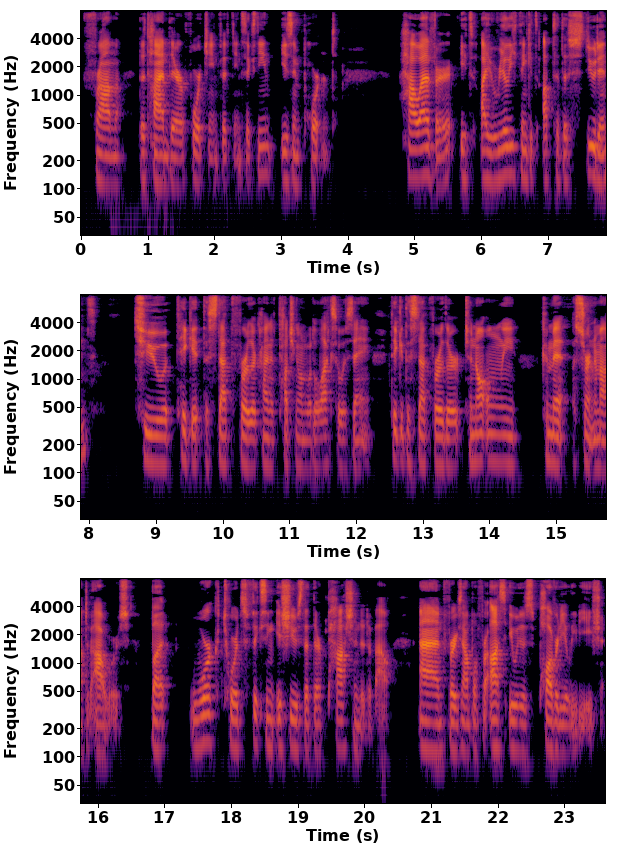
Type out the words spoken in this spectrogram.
from the time they're 14, 15, 16 is important. However, it's I really think it's up to the student to take it the step further kind of touching on what Alexa was saying take it the step further to not only commit a certain amount of hours, but work towards fixing issues that they're passionate about. And for example, for us, it was poverty alleviation.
